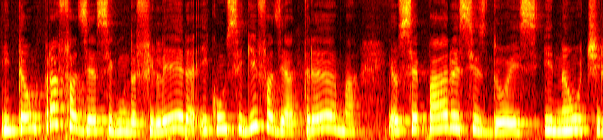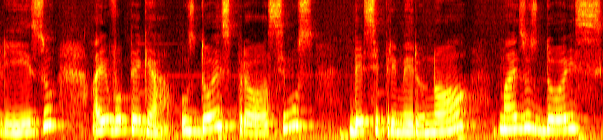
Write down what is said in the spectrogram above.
Então, para fazer a segunda fileira e conseguir fazer a trama, eu separo esses dois e não utilizo. Aí eu vou pegar os dois próximos desse primeiro nó, mais os dois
